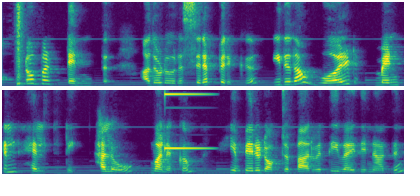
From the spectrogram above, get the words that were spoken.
அக்டோபர் டென்த் அதோட ஒரு சிறப்பு இருக்கு. இதுதான் world mental health day hello வணக்கம். என் பேர் doctor Parvathi Vaidyanathan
